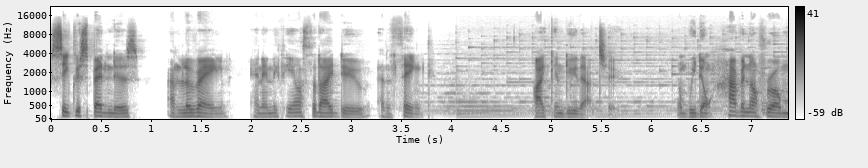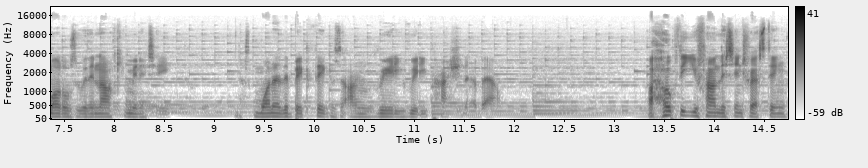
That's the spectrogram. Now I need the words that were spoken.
Secret Spenders and Lorraine and anything else that I do and think I can do that too. And we don't have enough role models within our community. That's one of the big things that I'm really, really passionate about. I hope that you found this interesting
